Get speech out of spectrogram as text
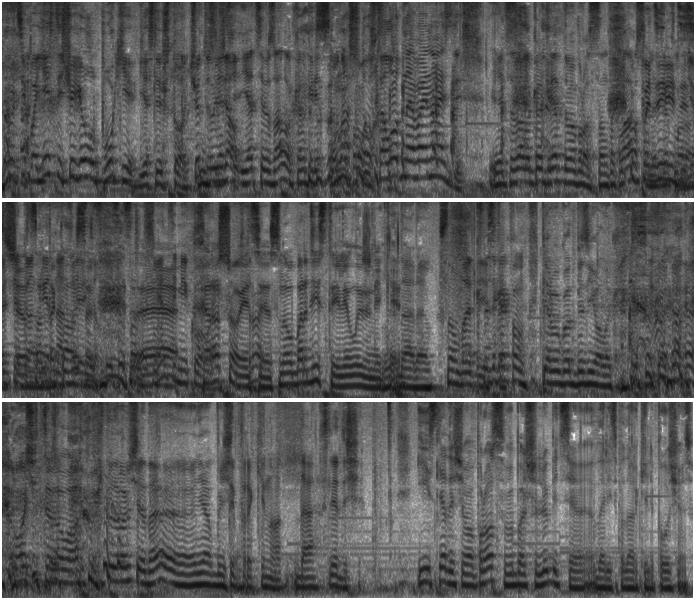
Ну, типа, есть еще Йолупуки, если что. Что ты Ну, я, взял? те- я тебе задал конкретный У нас что, холодная война здесь? Я тебе задал конкретный вопрос. Санта-Клаус Поделитесь? Я еще, тебе конкретно ответил. Хорошо, эти сноубордисты или лыжники? Да, да. Сноубордисты. Кстати, как вам первый год без елок? Очень тяжело. Вообще, да, э, Ты необычно. про кино. Да, следующий. И следующий вопрос. Вы больше любите дарить подарки или получать?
